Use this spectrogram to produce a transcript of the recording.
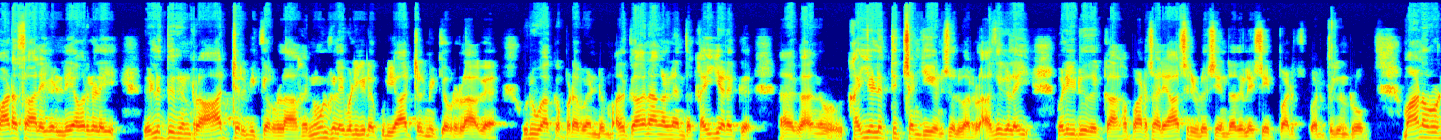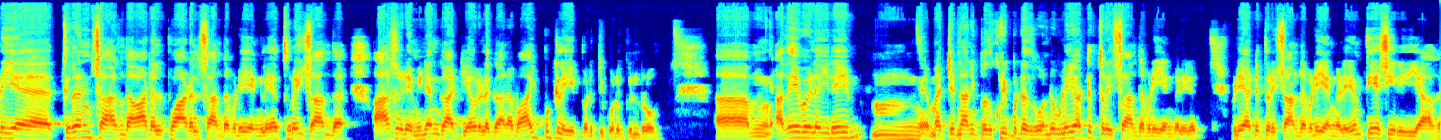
பாடசாலைகளிலே அவர்களை எழுதுகின்ற ஆற்றல் மிக்கவர்களாக நூல்களை வெளியிடக்கூடிய ஆற்றல் மிக்கவர்களாக உருவாக்கப்பட வேண்டும். அதுக்காக நாங்கள் அந்த கையடக்கு கையெழுத்து அந்த சொல்வார்கள். அதுகளை வெளியிடுவதற்காக பாடசாலை ஆசிரியரோடு சேர்ந்து அதுகளை செயற்படுத்துகின்றோம். மாணவருடைய திறன் சார்ந்த ஆடல் பாடல் சார்ந்த விடயங்களை துறை சார்ந்த ஆசிரியரிடம் இனங்காட்டி அவர்களுக்கான வாய்ப்புகளை ஏற்படுத்தி கொடுக்கின்றோம். அதே வேளையிலே மற்றும் நான் இப்போது குறிப்பிட்டது போன்று விளையாட்டுத்துறை சார்ந்த விடயங்களிலும் விளையாட்டுத்துறை சார்ந்த விடயங்களிலும் தேசிய ரீதியாக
